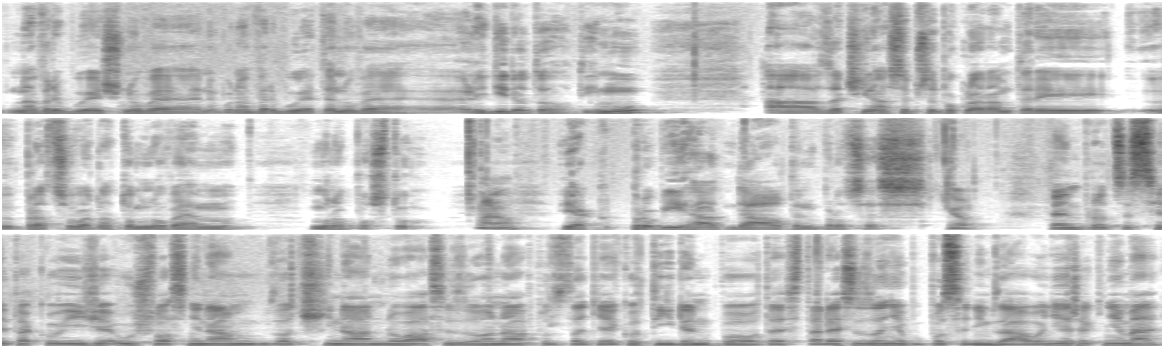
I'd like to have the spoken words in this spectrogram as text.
navrbuješ nové, nebo navrbujete nové eh, lidi do toho týmu a začíná se předpokládám tedy pracovat na tom novém monopostu. Ano. Jak probíhá dál ten proces? Jo. Ten proces je takový, že už vlastně nám začíná nová sezóna v podstatě jako týden po té staré sezóně, po posledním závodě, řekněme.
